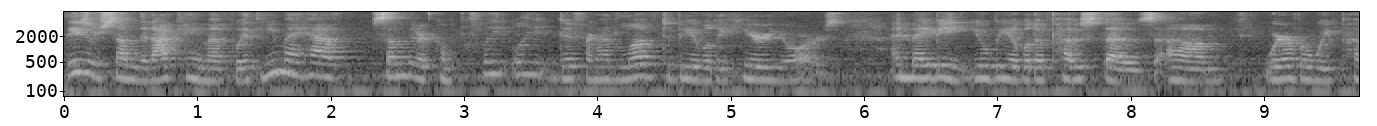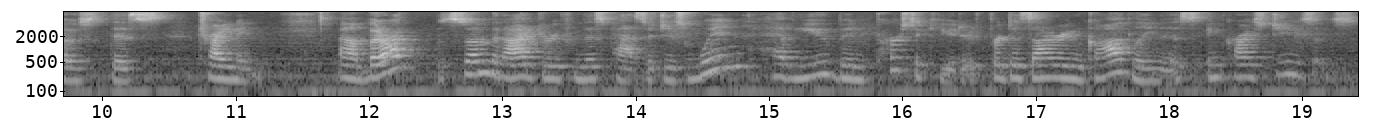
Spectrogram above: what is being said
These are some that I came up with. You may have some that are completely different. I'd love to be able to hear yours. And maybe you'll be able to post those um, wherever we post this training. Um, but I, some that I drew from this passage is when have you been persecuted for desiring godliness in Christ Jesus?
